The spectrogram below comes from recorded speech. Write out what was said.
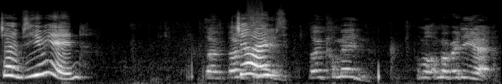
James, are you in? Don't, don't James. in. Don't come in. I'm not, I'm not ready yet.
